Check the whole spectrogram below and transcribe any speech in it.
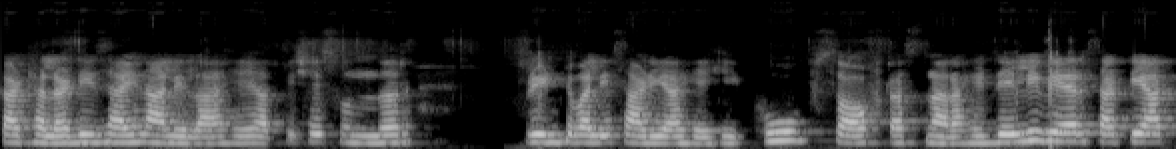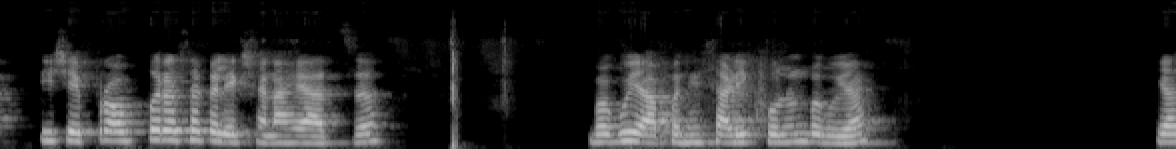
काठाला डिझाईन आलेला आहे. अतिशय सुंदर प्रिंटवाली साडी आहे ही. खूप सॉफ्ट असणार आहे. डेली वेअरसाठी अतिशय प्रॉपर असं कलेक्शन आहे आजचं. बघूया आपण ही साडी खोलून बघूया. या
